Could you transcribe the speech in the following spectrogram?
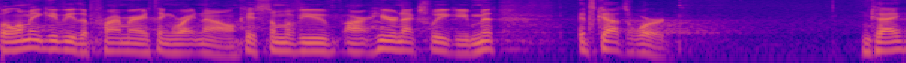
but let me give you the primary thing right now. Okay, some of you aren't here next week. You miss, it's God's Word. Okay?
